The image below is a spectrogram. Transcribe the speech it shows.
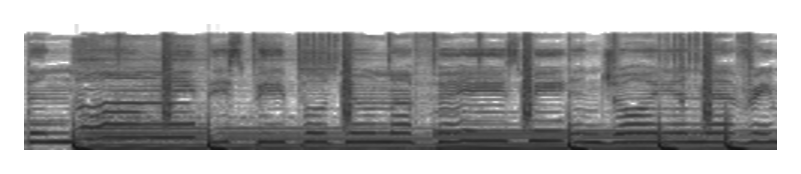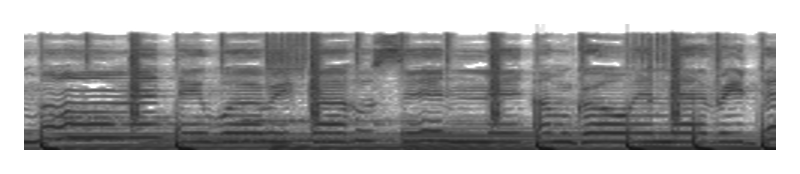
Then on me, these people do not face me. Enjoying every moment, ain't worried about who's in it. I'm growing every day,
